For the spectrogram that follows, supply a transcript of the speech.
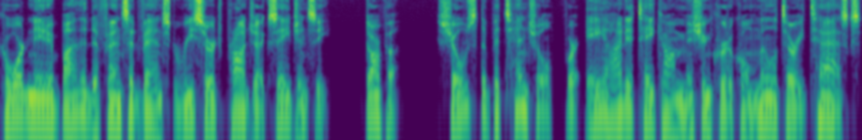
coordinated by the Defense Advanced Research Projects Agency, DARPA, shows the potential for AI to take on mission critical military tasks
